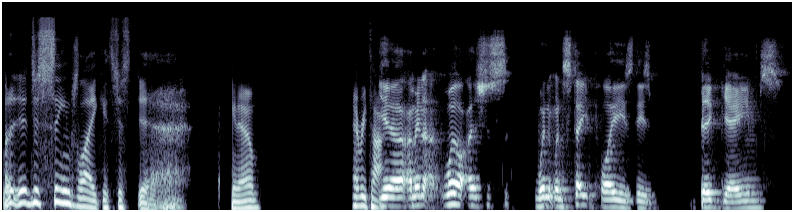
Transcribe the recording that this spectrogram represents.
But it, it just seems like it's just, uh, you know, every time. Yeah, I mean, well, it's just when when State plays these big games,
